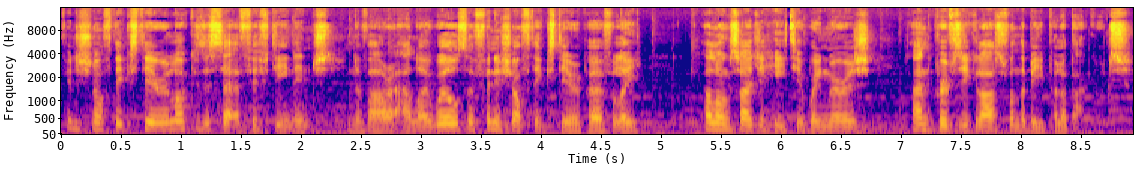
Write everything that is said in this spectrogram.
Finishing off the exterior look is a set of 15 inch Navara alloy wheels that finish off the exterior perfectly, alongside your heated wing mirrors and privacy glass from the B-pillar backwards.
